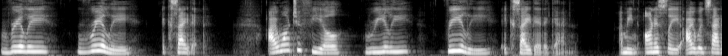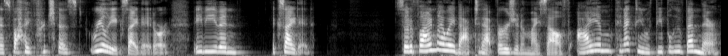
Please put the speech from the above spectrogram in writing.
Really, really excited. I want to feel really, really excited again. I mean, honestly, I would satisfy for just really excited or maybe even excited. So, to find my way back to that version of myself, I am connecting with people who've been there,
